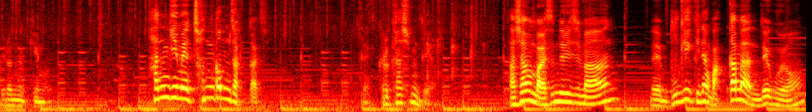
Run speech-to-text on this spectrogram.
이런 느낌으로. 한 김에 천검작까지. 네 그렇게 하시면 돼요. 다시 한번 말씀드리지만 네 무기 그냥 막 가면 안 되고요.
